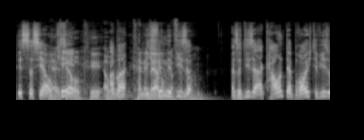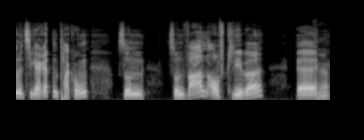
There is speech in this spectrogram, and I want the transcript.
ist das ja okay. Ja, ist ja okay, aber, Aber keine ich Werbung finde, dafür diese- machen. Also dieser Account, der bräuchte wie so eine Zigarettenpackung, so ein, so ein Warnaufkleber. Äh, Ja.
